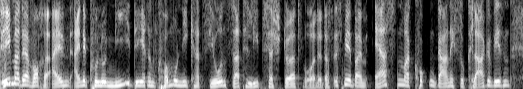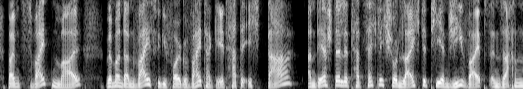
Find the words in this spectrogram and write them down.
Thema der Woche. Ein, eine Kolonie, deren Kommunikationssatellit zerstört wurde. Das ist mir beim ersten Mal gucken gar nicht so klar gewesen. Beim zweiten Mal, wenn man dann weiß, wie die Folge weitergeht, hatte ich da an der Stelle tatsächlich schon leichte TNG-Vibes in Sachen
